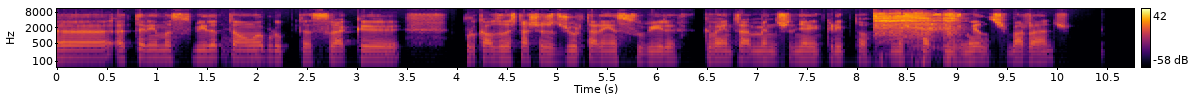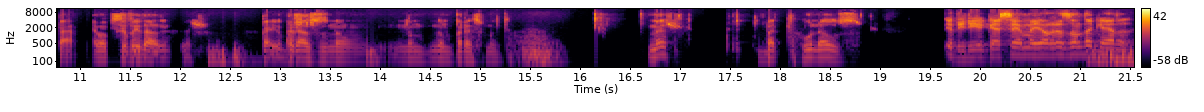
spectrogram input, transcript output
ah, a terem uma subida tão abrupta. Será que por causa das taxas de juro estarem a subir que vai entrar menos dinheiro em cripto nos próximos meses, barra anos? Pá, É uma possibilidade. Mas, pá, eu por Acho- acaso não, não, não me parece muito. Mas, but who knows? Eu diria que essa é a maior razão da queda.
